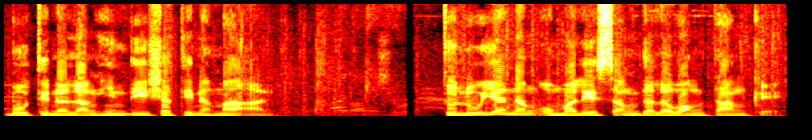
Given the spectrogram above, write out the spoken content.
Buti na lang hindi siya tinamaan. Tuluyan nang umalis ang dalawang tangke.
